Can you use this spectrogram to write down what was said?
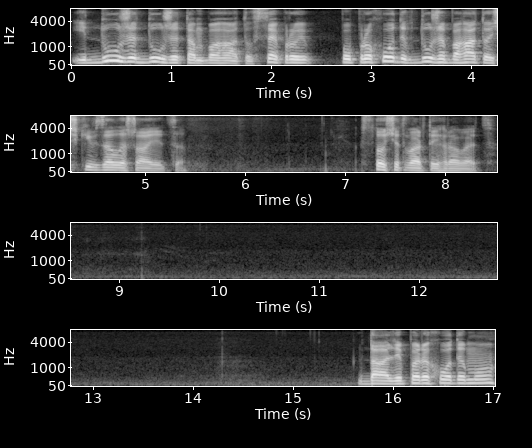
І дуже-дуже там багато. Все попроходив, дуже багато очків залишається. 104 гравець. Далі переходимо.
